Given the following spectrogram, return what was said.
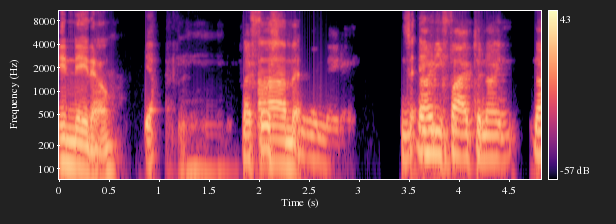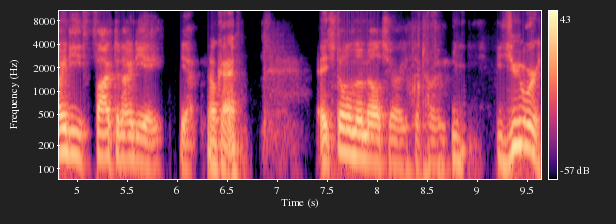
in NATO. Yeah. My first um, in NATO. 95 to 9, 95 to 98. Yeah. Okay. It's Still in the military at the time. You were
